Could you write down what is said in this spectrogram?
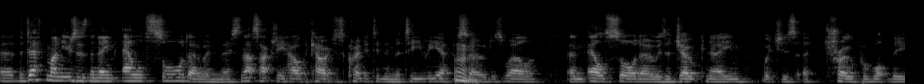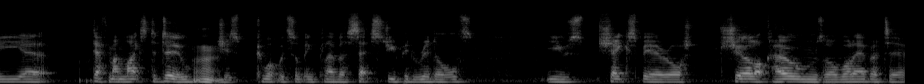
Uh, the deaf man uses the name El Sordo in this, and that's actually how the character's credited in the TV episode as well. And El Sordo is a joke name, which is a trope of what the uh, deaf man likes to do, which is come up with something clever, set stupid riddles, use Shakespeare or Sherlock Holmes or whatever to,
